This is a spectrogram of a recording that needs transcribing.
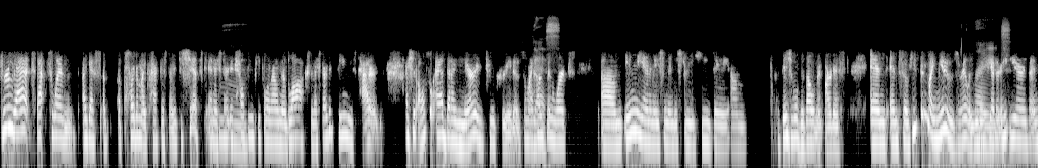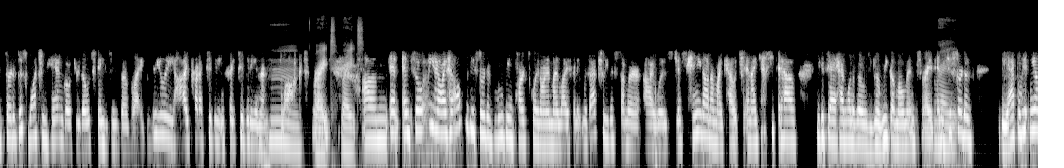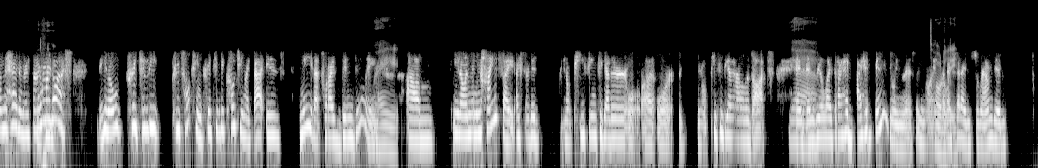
through that that's when i guess a, a part of my practice started to shift and i started Mm. helping people around their blocks and i started seeing these patterns i should also add that i'm married to a creative so my husband works um, in the animation industry he's a um, visual development artist and and so he's been my muse really we've been together eight years and sort of just watching him go through those phases of like really high productivity and creativity and then Mhm. blocked right Right, right. um, and and so anyhow, I had all of these sort of moving parts going on in my life, and it was actually this summer I was just hanging out on my couch, and I guess you could have, you could say I had one of those eureka moments, right? And it just sort of the apple hit me on the head, and I thought, oh my gosh, you know, creativity consulting, creativity coaching, like that is me. That's what I've been doing Right. um, you know, and then in hindsight, I started, you know, piecing together or, uh, or you know, piecing together all the dots Yeah. and, and realized that I had I had been doing this. You know, I, like I said, I'm surrounded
